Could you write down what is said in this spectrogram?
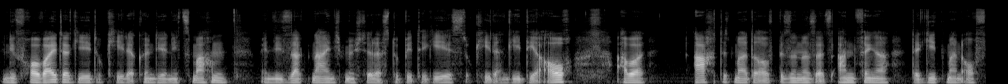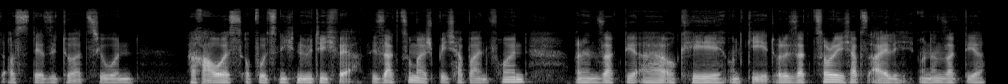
Wenn die Frau weitergeht, okay, da könnt ihr nichts machen. Wenn sie sagt, nein, ich möchte, dass du bitte gehst, okay, dann geht ihr auch. Aber achtet mal drauf, besonders als Anfänger, da geht man oft aus der Situation raus, obwohl es nicht nötig wäre. Sie sagt zum Beispiel, ich habe einen Freund und dann sagt ihr, ah, okay und geht. Oder sie sagt, sorry, ich hab's eilig und dann sagt ihr,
